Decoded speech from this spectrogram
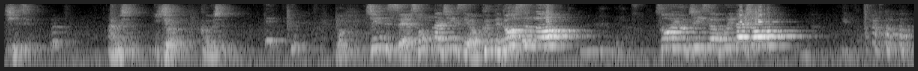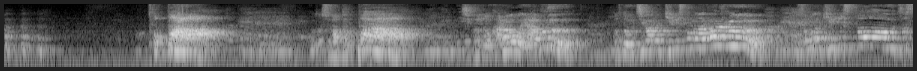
人生。あの人。以上この人。もう人生そんな人生を送ってどうすんの？そういう人生を送りたい人？突破！今年は突破！自分の殻を破る！そうすると内側のキリストが現れる！そのキリストを映す！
